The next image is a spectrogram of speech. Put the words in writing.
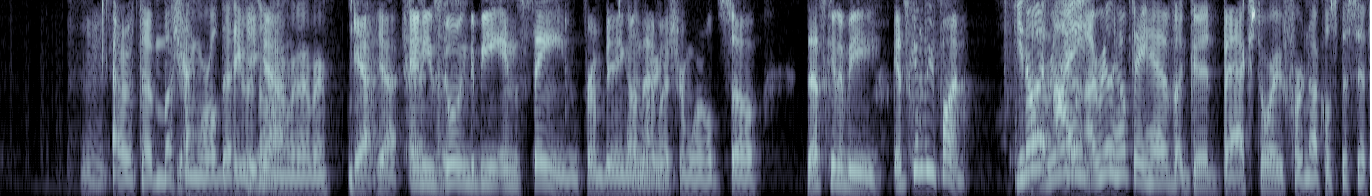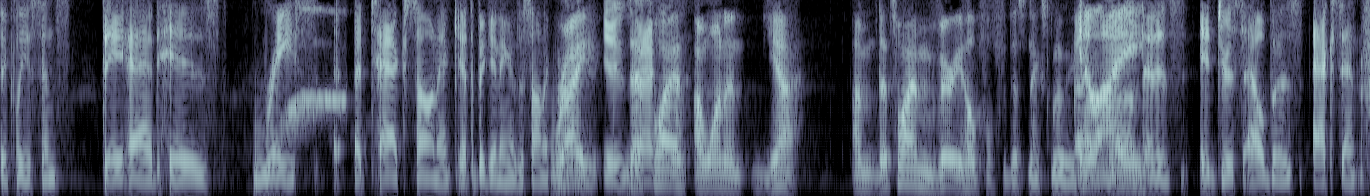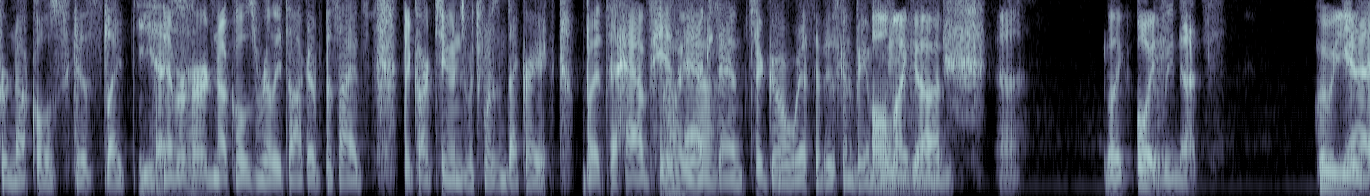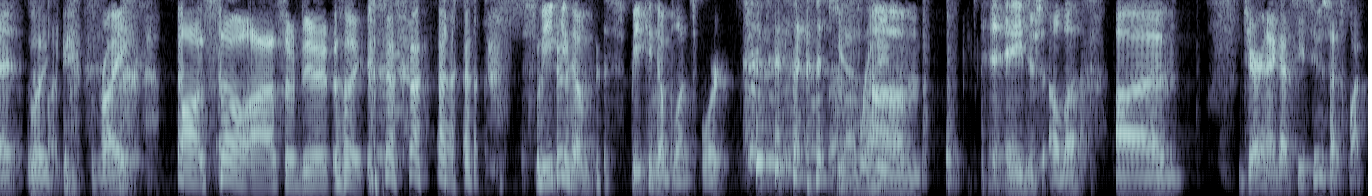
Out of the mushroom world that he was Yeah. on or whatever. Yeah. Yeah, and he's going to be insane from being on that Probably. mushroom world. So that's going to be it's going to be fun. You know I what? really, I, I, really hope they have a good backstory for Knuckles specifically, since they had his race attack Sonic at the beginning of the Sonic movie. Right. Yeah, That's exactly. why I want to. Yeah. Um. That's why I'm very hopeful for this next movie. But You know, I love I- that it's Idris Elba's accent for Knuckles because, like, you've never heard Knuckles really talk besides the cartoons, which wasn't that great. But to have his Oh, yeah. accent to go with it is going to be amazing. oh my god. yeah, Like, it'll oi, be nuts. who you? Yeah, it- like, right. oh, so awesome, dude. Like, Speaking of speaking of blood sport, Yes. Um, Idris Elba, um, Jerry and I got to see Suicide Squad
